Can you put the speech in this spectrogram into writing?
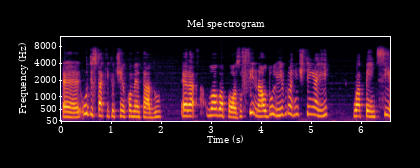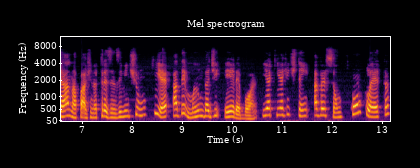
É, o destaque que eu tinha comentado era logo após o final do livro, a gente tem aí o apêndice A na página 321, que é a demanda de Erebor. E aqui a gente tem a versão completa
